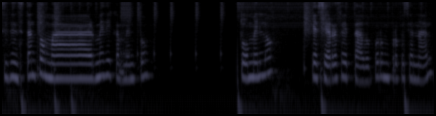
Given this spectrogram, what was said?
Si necesitan tomar medicamento, tómenlo, que sea recetado por un profesional.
